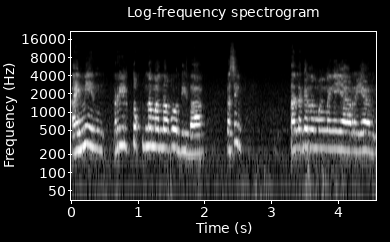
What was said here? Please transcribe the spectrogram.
I mean, real talk naman ako, di ba? Kasi talaga namang nangyayari yan.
